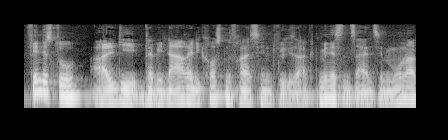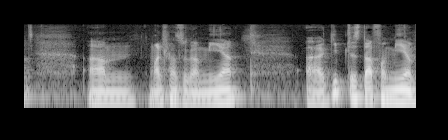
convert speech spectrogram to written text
Findest du all die Webinare, die kostenfrei sind, wie gesagt, mindestens eins im Monat, ähm, manchmal sogar mehr äh, gibt es da von mir.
